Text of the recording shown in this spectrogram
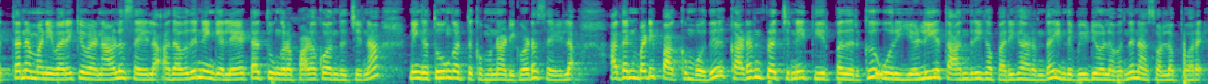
எத்தனை மணி வரைக்கும் வேணாலும் செய்யலாம். அதாவது நீங்கள் லேட்டாக தூங்குற பழக்கம் வந்துச்சுன்னா நீங்கள் தூங்குறதுக்கு முன்னாடி கூட செய்யலாம். அதன்படி பார்க்கும்போது கடன் பிரச்சனை தீர்ப்பதற்கு ஒரு எளிய தாந்திரிக பரிகாரம் தான் இந்த வீடியோவில் வந்து நான் சொல்ல போகிறேன்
